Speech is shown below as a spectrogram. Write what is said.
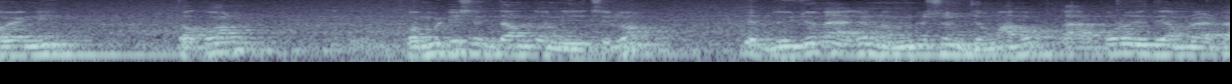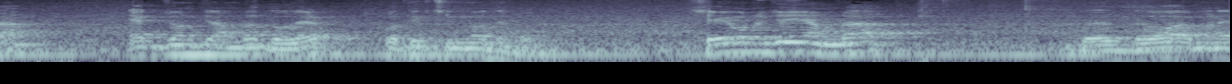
হয়নি, তখন কমিটি সিদ্ধান্ত নিয়েছিল যে দুজনে আগে নমিনেশন জমা হোক, তারপরে যদি আমরা এটা একজনকে আমরা দলের প্রতীক চিহ্ন দেব। সেই অনুযায়ী আমরা দেওয়া মানে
